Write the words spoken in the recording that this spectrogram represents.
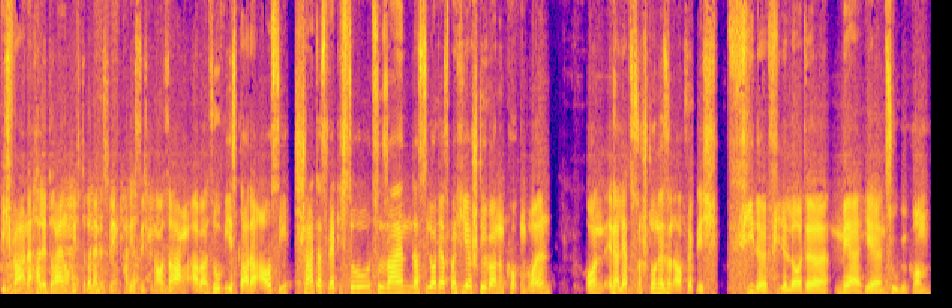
ich war in der Halle 3 noch nicht drin, deswegen kann ich es nicht genau sagen. Aber so wie es gerade aussieht, scheint das wirklich so zu sein, dass die Leute erstmal hier stöbern und gucken wollen. Und in der letzten Stunde sind auch wirklich viele, viele Leute mehr hier hinzugekommen.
